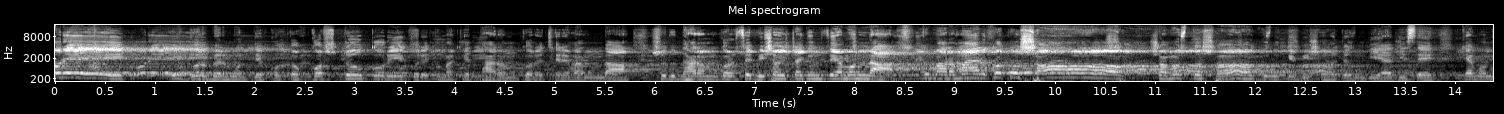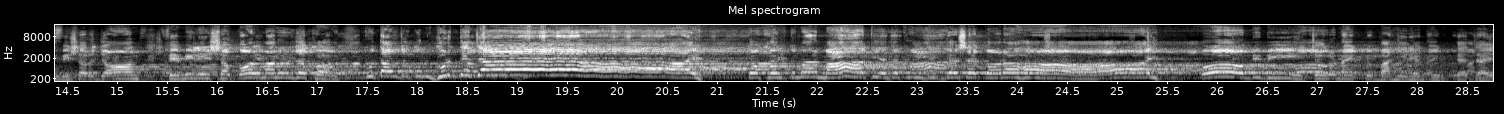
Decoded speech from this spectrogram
করে। এই গর্বের মধ্যে কত কষ্ট করে করে তোমাকে ধারণ করেছে রে বান্দা। শুধু ধারণ করেছে, বিষয়টা কিন্তু এমন না। তোমার মায়ের কত শখ, সমস্ত শখগুলোকে বিসর্জন দিয়ে দিছে। কেমন বিসর্জন? ফ্যামিলির সকল মানুষ যখন, কোথাও যখন তখন তোমার মাকে যখন জিজ্ঞাসা করা হয়, ও বিবি, চলো না একটু বাহিরে ঘুরতে যাই।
